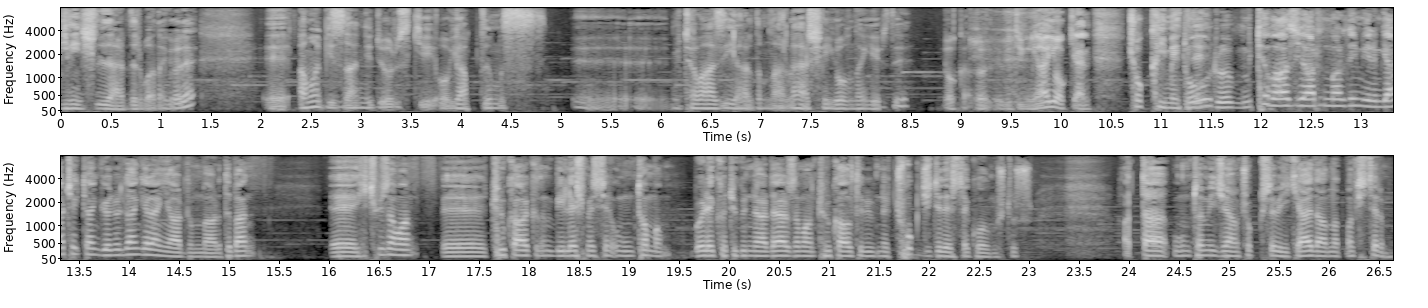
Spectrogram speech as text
bilinçlilerdir bana göre. E, ama biz zannediyoruz ki o yaptığımız e, mütevazi yardımlarla her şey yoluna girdi. Yok öyle bir dünya yok yani çok kıymetli. Doğru. Mütevazi yardımlar demeyelim. Gerçekten gönülden gelen yardımlardı. Ben e, hiçbir zaman e, Türk halkının birleşmesini unutamam. Böyle kötü günlerde her zaman Türk halkı birbirine çok ciddi destek olmuştur. Hatta unutamayacağım çok kısa bir hikaye de anlatmak isterim.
